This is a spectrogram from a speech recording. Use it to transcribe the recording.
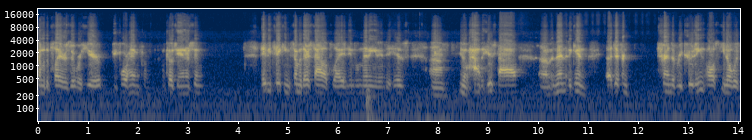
some of the players that were here before him from, from Coach Anderson, maybe taking some of their style of play and implementing it into his, um, you know, how his style, um, and then again, a different trend of recruiting, also you know with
